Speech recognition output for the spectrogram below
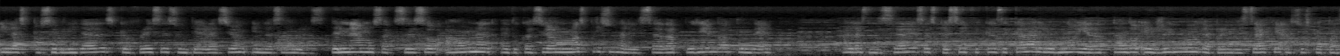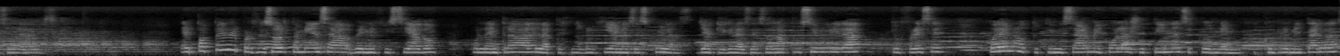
y las posibilidades que ofrece su integración en las aulas. Tenemos acceso a una educación más personalizada pudiendo atender a las necesidades específicas de cada alumno y adaptando el ritmo de aprendizaje a sus capacidades. El papel del profesor también se ha beneficiado por la entrada de la tecnología en las escuelas, ya que gracias a la posibilidad que ofrece pueden optimizar mejor las rutinas y complementar las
